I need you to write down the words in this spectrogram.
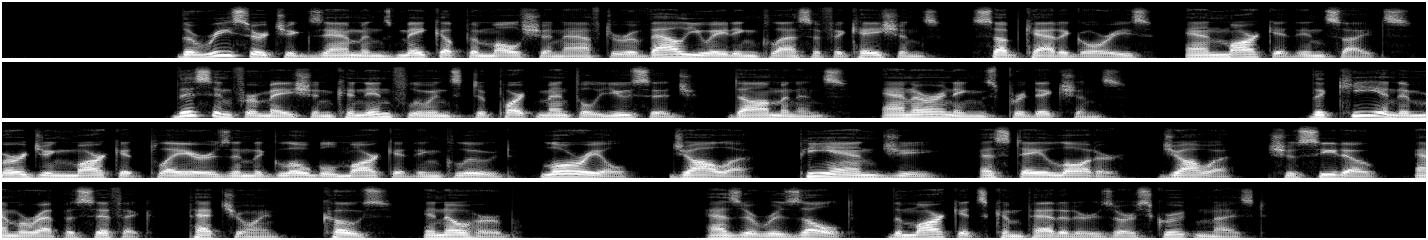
The research examines makeup emulsion after evaluating classifications, subcategories, and market insights. This information can influence departmental usage, dominance, and earnings predictions. The key and emerging market players in the global market include L'Oreal, Jala, P&G, Estee Lauder, Jahwa, Shiseido, Amorepacific, Pechoin, Kose, INOHERB. As a result, the market's competitors are scrutinized.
